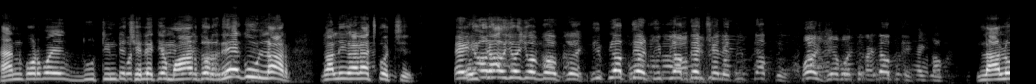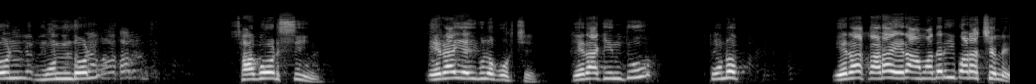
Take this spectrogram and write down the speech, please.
হ্যান করব এই দু তিনটে ছেলেকে মার ধর রেগুলার গালিগালাজ করছে। লালন মন্ডল সাগর সিং এরাই এইগুলো করছে। এরা কিন্তু কোনো এরা কারা? এরা আমাদেরই পাড়ার ছেলে।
